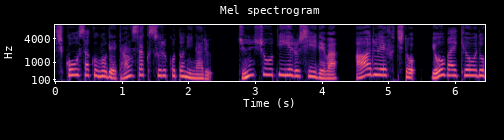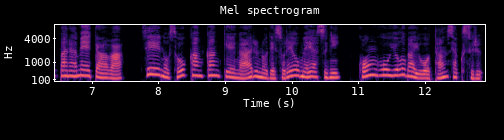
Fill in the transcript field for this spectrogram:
試行錯誤で探索することになる。純小 TLC では RF 値と溶媒強度パラメーターは正の相関関係があるのでそれを目安に混合溶媒を探索する。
